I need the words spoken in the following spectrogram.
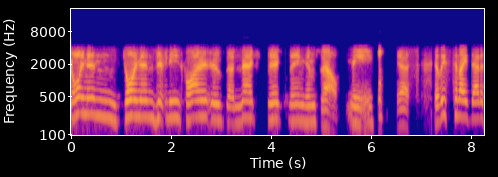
joining joining JD's client is the next big thing himself, me. Yes. At least tonight, that is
